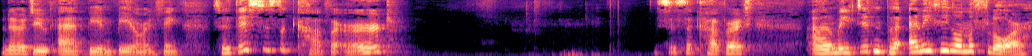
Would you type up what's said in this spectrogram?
We never do Airbnb or anything. So this is the cupboard. This is the cupboard. And we didn't put anything on the floor.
